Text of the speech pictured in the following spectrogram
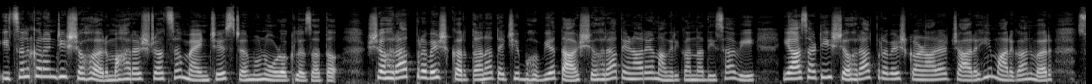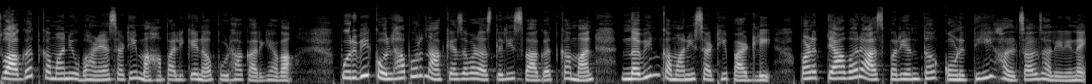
इचलकरंजी शहर महाराष्ट्राचं मँचेस्टर म्हणून ओळखलं जातं. शहरात प्रवेश करताना त्याची भव्यता शहरात येणाऱ्या नागरिकांना दिसावी यासाठी शहरात प्रवेश करणाऱ्या चारही मार्गांवर स्वागत कमानी उभारण्यासाठी महापालिकेनं पुढाकार घ्यावा. पूर्वी कोल्हापूर नाक्याजवळ असलेली स्वागत कमान नवीन कमानीसाठी पाडली पण त्यावर आजपर्यंत कोणतीही हालचाल झालेली नाही.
